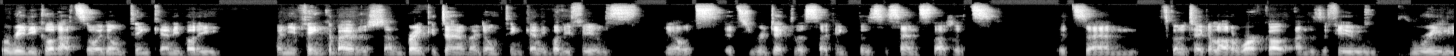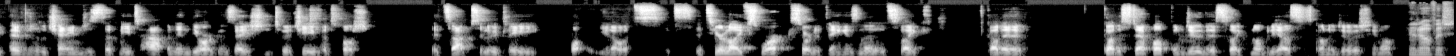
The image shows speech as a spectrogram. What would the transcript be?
we're really good at. So I don't think anybody, when you think about it and break it down, I don't think anybody feels you know it's it's ridiculous. I think there's a sense that it's it's um it's going to take a lot of work out, and there's a few really pivotal changes that need to happen in the organization to achieve it. But it's absolutely what you know it's it's it's your life's work sort of thing, isn't it? It's like got to got to step up and do this like nobody else is going to do it. You know. I love it.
